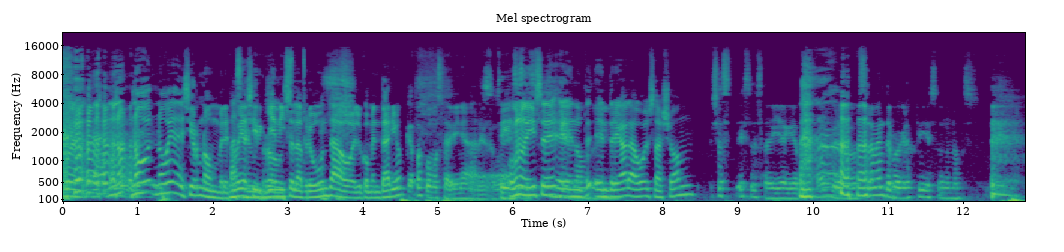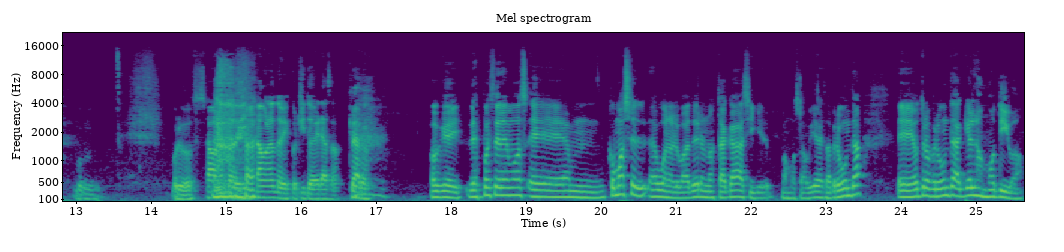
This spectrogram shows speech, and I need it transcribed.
Bueno, no, no- no voy a decir nombres, no a voy a decir quién hizo la pregunta o el comentario. Capaz podemos adivinar. Sí, Uno sí, dice sí, ent- vamos a adivinar. entregar la bolsa a John. Yo eso sabía que iba a pasar, pero solamente porque los pibes son unos. bol- boludos. Estamos hablando, de, estamos hablando de bizcochito de grasa. Claro. Ok, después tenemos. eh, ¿Cómo hace el.? ah, bueno, el batero no está acá, así que vamos a obviar esta pregunta. Eh, otra pregunta: ¿qué los motiva?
